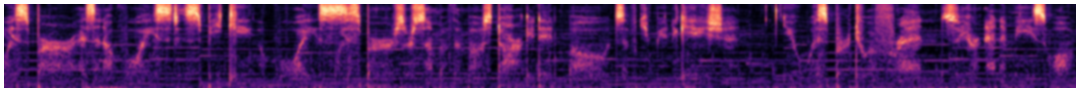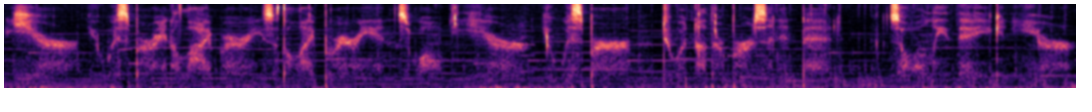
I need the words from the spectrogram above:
whisper as in a voiced speaking voice. Whispers are some of the most targeted modes of communication. You whisper to a friend so your enemies won't hear. You whisper in a library so the librarians won't hear. You whisper to another person in bed so only they can hear.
